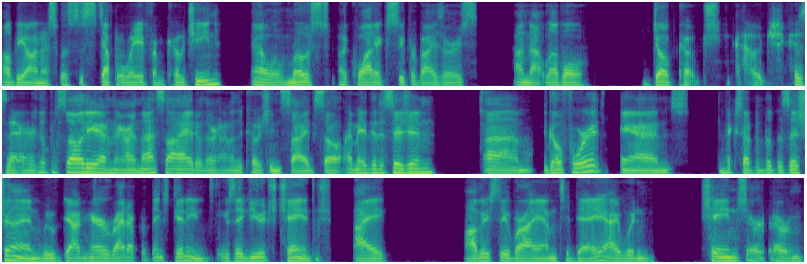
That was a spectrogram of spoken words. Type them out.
I'll be honest, was to step away from coaching. You know, most aquatic supervisors on that level don't coach, coach because they're the facility and they're on that side or they're not on the coaching side. So I made the decision um, go for it and accepted the position and moved down here right after Thanksgiving. It was a huge change. I obviously where I am today, I wouldn't change or, or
